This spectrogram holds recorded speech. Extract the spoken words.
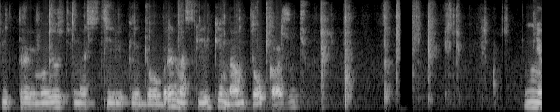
підтримують настільки добре, наскільки нам то кажуть? Ні.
